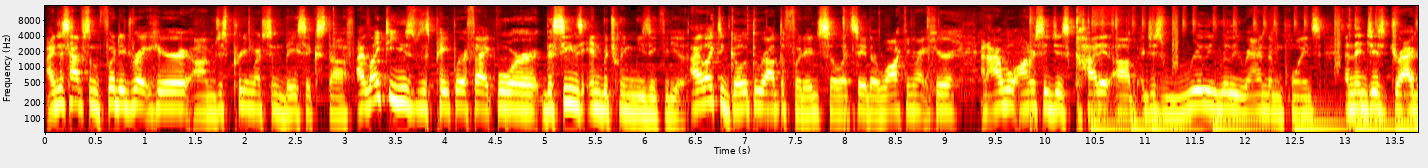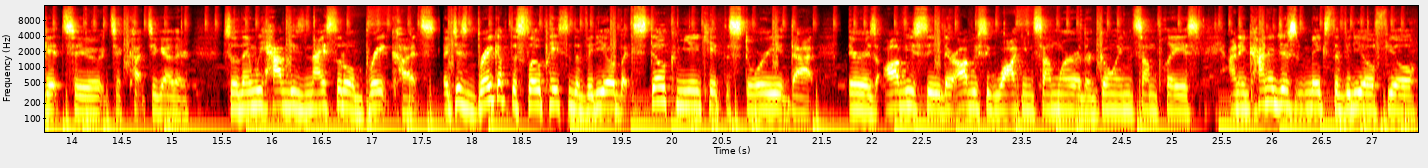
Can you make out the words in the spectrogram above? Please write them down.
I just have some footage right here, um, just pretty much some basic stuff. I like to use this paper effect for the scenes in between music videos. I like to go throughout the footage. So let's say they're walking right here and I will honestly just cut it up at just really, really random points and then just drag it to, to cut together. So then we have these nice little break cuts that just break up the slow pace of the video, but still communicate the story that there is obviously, they're obviously walking somewhere or they're going someplace. And it kind of just makes the video feel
